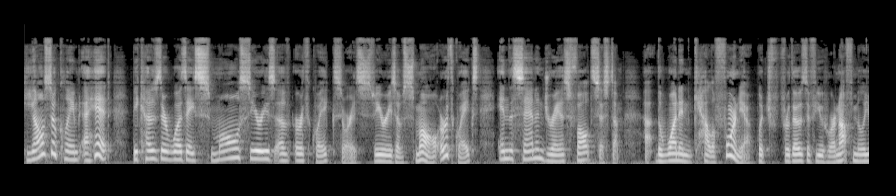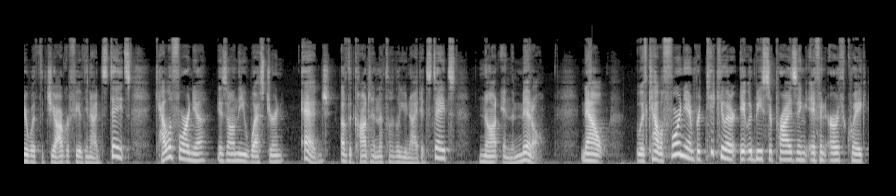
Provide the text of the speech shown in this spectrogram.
He also claimed a hit because there was a small series of earthquakes, or a series of small earthquakes, in the San Andreas Fault system, uh, the one in California, which, for those of you who are not familiar with the geography of the United States, California is on the western edge of the continental United States, not in the middle. Now, with California in particular, it would be surprising if an earthquake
